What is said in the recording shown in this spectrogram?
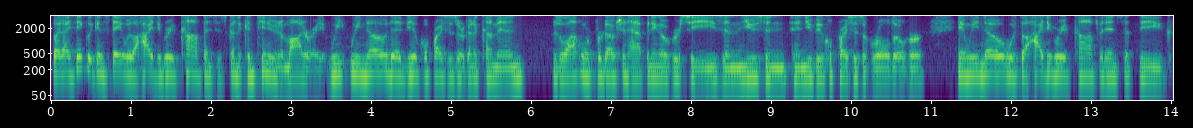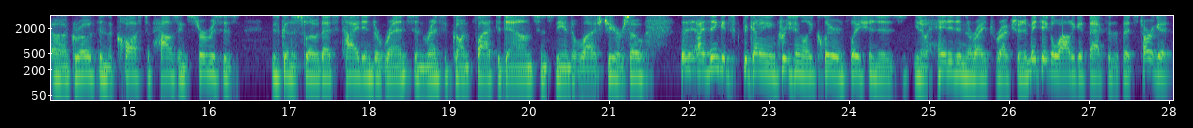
But I think we can state with a high degree of confidence it's going to continue to moderate. We we know that vehicle prices are going to come in. There's a lot more production happening overseas, and used and, and new vehicle prices have rolled over. And we know with a high degree of confidence that the uh, growth in the cost of housing services is going to slow. That's tied into rents, and rents have gone flat to down since the end of last year. So I think it's becoming increasingly clear inflation is, you know, headed in the right direction. It may take a while to get back to the Fed's target.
